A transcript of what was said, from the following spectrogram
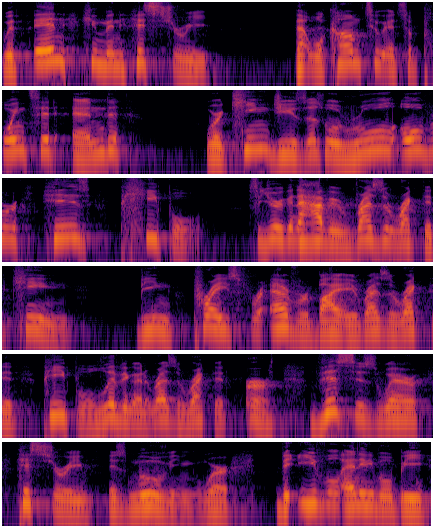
within human history that will come to its appointed end where King Jesus will rule over his people. So you're going to have a resurrected king being praised forever by a resurrected people living on a resurrected earth. This is where history is moving, where the evil enemy will be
